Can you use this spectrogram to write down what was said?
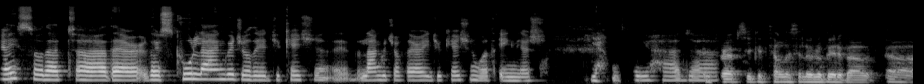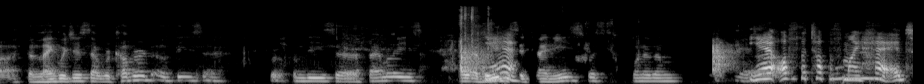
the UK, so that uh, their their school language or the education, uh, the language of their education was English. Yeah. And so you had. Uh, perhaps you could tell us a little bit about uh, the languages that were covered of these uh, from these uh, families. I, I believe Yeah. you said Chinese was one of them. Yeah, off the top of my Mm. head,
